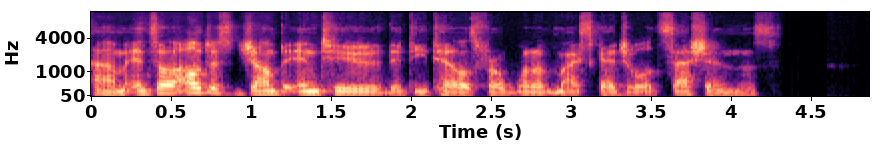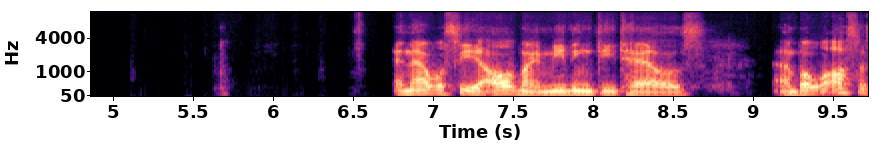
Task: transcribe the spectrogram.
Um, and so I'll just jump into the details for one of my scheduled sessions. And now we'll see all of my meeting details, um, but we'll also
